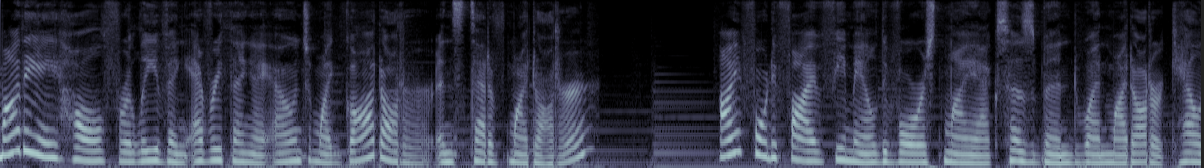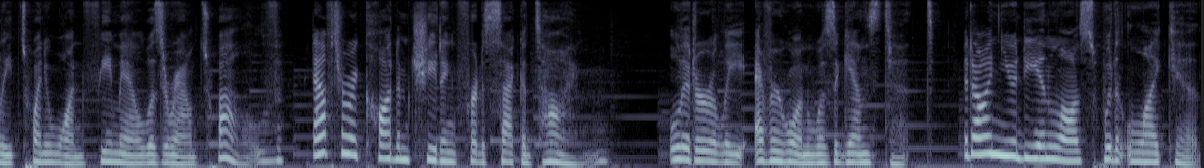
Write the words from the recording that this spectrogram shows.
Am I the a hole for leaving everything I own to my goddaughter instead of my daughter? I, 45 female, divorced my ex husband when my daughter Kelly, 21 female, was around 12, after I caught him cheating for the second time. Literally everyone was against it. And I knew the in laws wouldn't like it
